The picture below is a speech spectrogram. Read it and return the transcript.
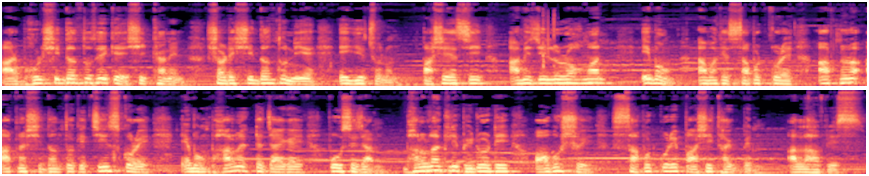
আর ভুল সিদ্ধান্ত থেকে শিক্ষা নিন। সঠিক সিদ্ধান্ত নিয়ে এগিয়ে চলুন। পাশে আছি আমি জিল্লুর রহমান এবং আমাকে সাপোর্ট করে আপনারা আপনার সিদ্ধান্তকে চেঞ্জ করে এবং ভালো একটা জায়গায় পৌঁছে যান। ভালো লাগলে ভিডিওটি অবশ্যই সাপোর্ট করে পাশেই থাকবেন। আল্লাহ হাফিজ।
